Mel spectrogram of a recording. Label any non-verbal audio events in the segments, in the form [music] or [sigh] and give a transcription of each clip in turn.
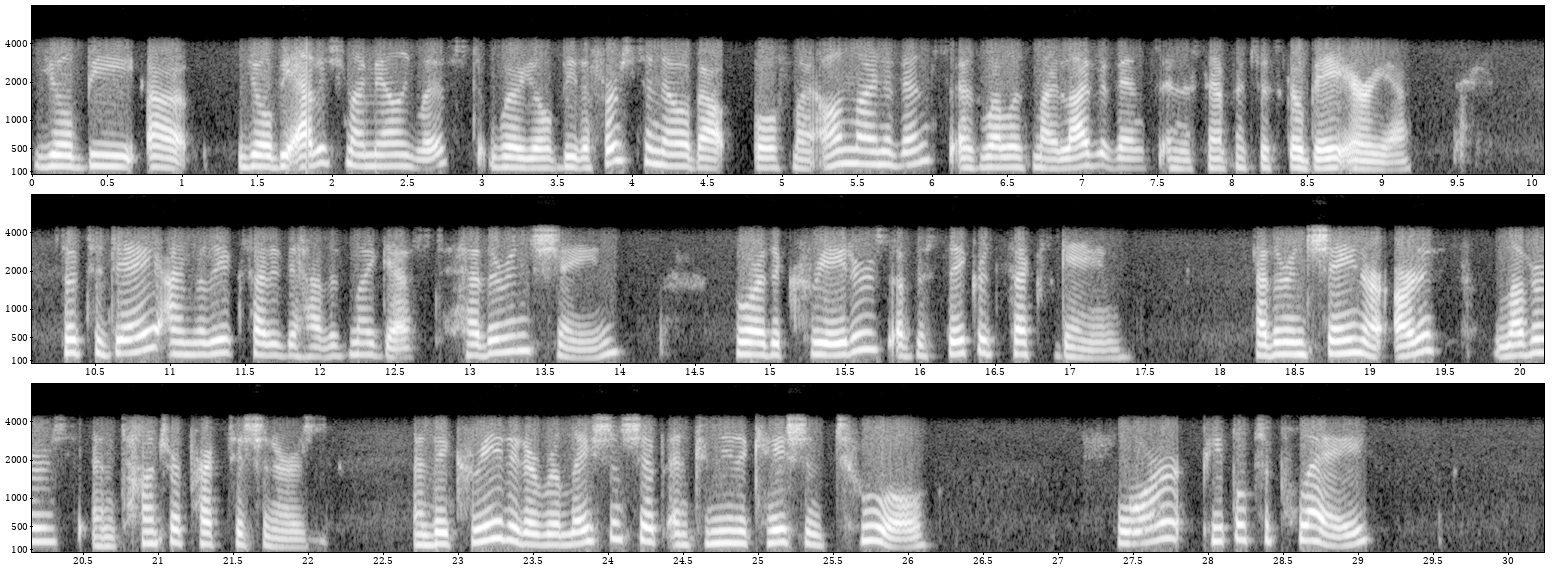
you'll be uh, you'll be added to my mailing list where you'll be the first to know about both my online events as well as my live events in the San Francisco Bay Area. So today I'm really excited to have as my guest Heather and Shane, who are the creators of the Sacred Sex Game. Heather and Shane are artists, lovers, and Tantra practitioners, and they created a relationship and communication tool for people to play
